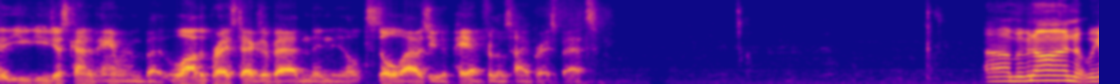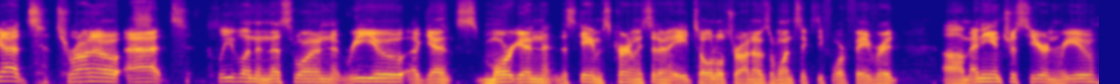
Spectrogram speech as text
You, you just kind of hammer them, but a lot of the price tags are bad, and then it still allows you to pay up for those high price bats. Uh, moving on, we got Toronto at Cleveland in this one. Ryu against Morgan. This game's currently sitting at eight total. Toronto's a 164 favorite. Um, any interest here in Ryu?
